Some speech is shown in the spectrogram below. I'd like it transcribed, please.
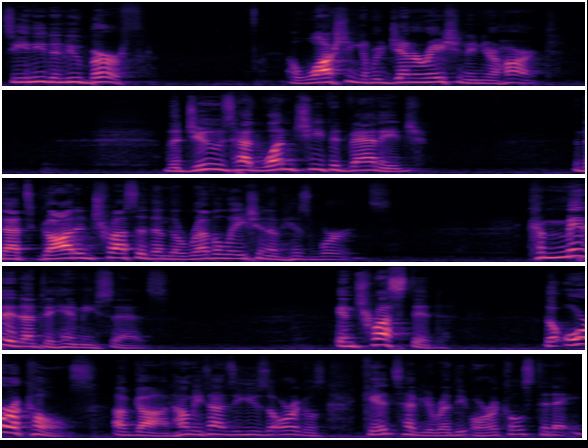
So you need a new birth, a washing of regeneration in your heart. The Jews had one chief advantage and that's God entrusted them the revelation of his words. Committed unto him, he says. Entrusted. The oracles of God. How many times do you use the oracles? Kids, have you read the oracles today?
